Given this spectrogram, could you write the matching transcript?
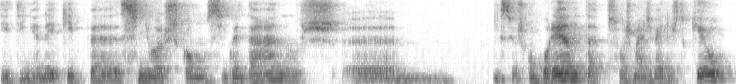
e tinha na equipa senhores com 50 anos, um, senhores com 40, pessoas mais velhas do que eu,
